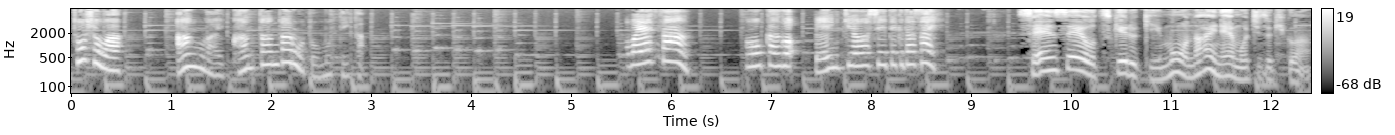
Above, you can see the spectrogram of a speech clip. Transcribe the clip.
当初は案外簡単だろうと思っていた。小林さん、放課後勉強教えてください。先生をつける気もうないね、もちづきくん。あ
